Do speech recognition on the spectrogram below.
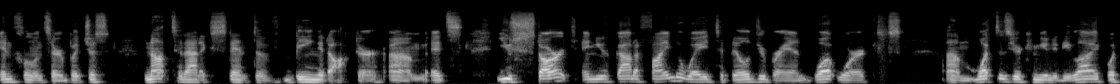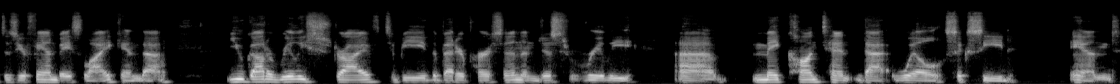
influencer, but just not to that extent of being a doctor. Um, it's you start and you've got to find a way to build your brand. What works? Um, what does your community like? What does your fan base like? And uh, you got to really strive to be the better person and just really uh, make content that will succeed and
